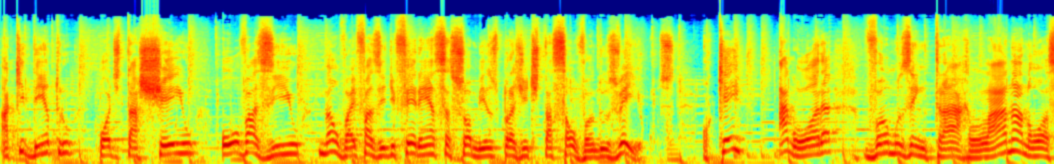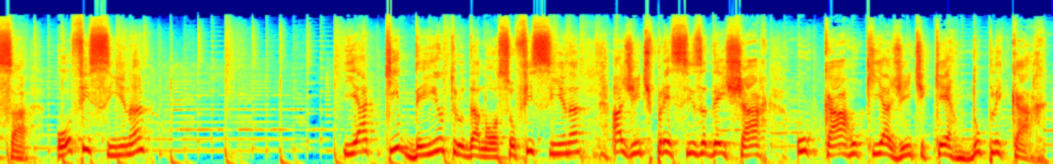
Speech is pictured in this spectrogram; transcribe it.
Aqui dentro pode estar tá cheio ou vazio, não vai fazer diferença, só mesmo para a gente estar tá salvando os veículos, ok? Agora vamos entrar lá na nossa oficina. E aqui dentro da nossa oficina, a gente precisa deixar o carro que a gente quer duplicar.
